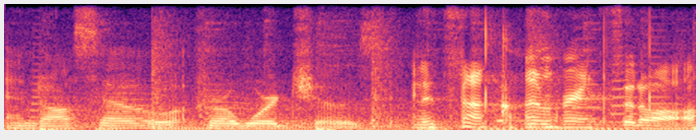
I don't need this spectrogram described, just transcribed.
and also for award shows. And it's not glamorous at all.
